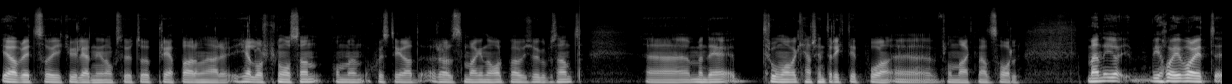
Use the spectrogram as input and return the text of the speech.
i övrigt så gick ju ledningen också ut och upprepade den här helårsprognosen om en justerad rörelsemarginal på över 20% Men det tror man väl kanske inte riktigt på från marknadshåll. Men vi har ju varit eh,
